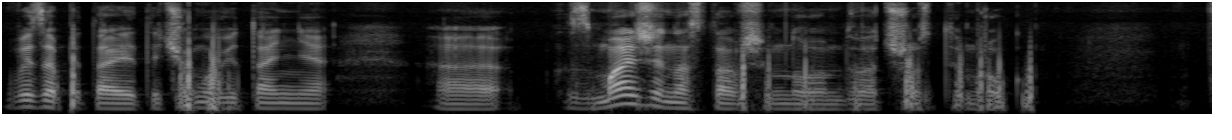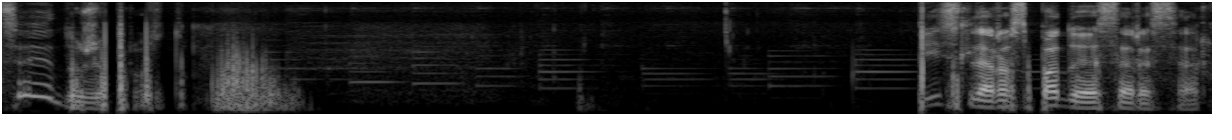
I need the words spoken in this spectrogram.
Ви запитаєте, чому вітання е, з майже наставшим новим 26-м роком? Це дуже просто. Після розпаду СРСР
